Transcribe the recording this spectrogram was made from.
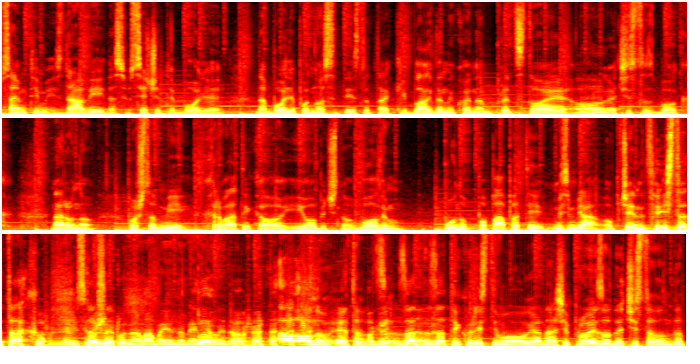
samim time i zdraviji, da se osjećate bolje, da bolje podnosite isto tako i blagdane koje nam predstoje, uh čisto zbog, naravno, pošto mi Hrvati kao i obično volimo puno popapati, mislim ja općenito isto tako. Pa ne bi se baš reklo na vama i na meni, pa, ali dobro. a ono, eto, zato, i koristimo ovoga naše proizvode, čisto da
